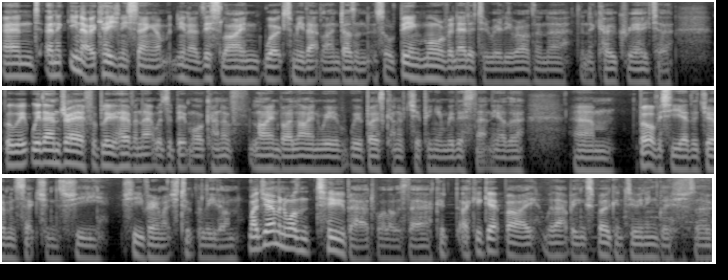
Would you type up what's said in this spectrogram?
and and you know occasionally saying um, you know this line works for me that line doesn't. Sort of being more of an editor really rather than a than a co-creator. But with, with andrea for blue heaven that was a bit more kind of line by line. We we were both kind of chipping in with this that and the other. Um, but obviously yeah the german sections she she very much took the lead on. My german wasn't too bad while i was there. I could i could get by without being spoken to in english so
